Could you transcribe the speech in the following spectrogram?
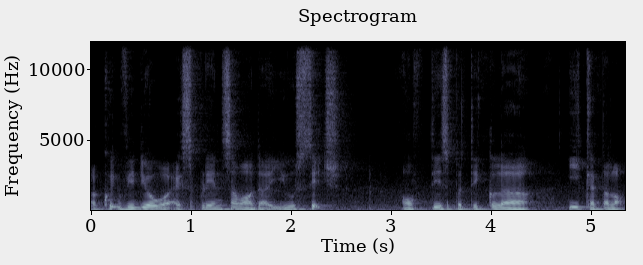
a quick video will explain some of the usage of this particular e-catalog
